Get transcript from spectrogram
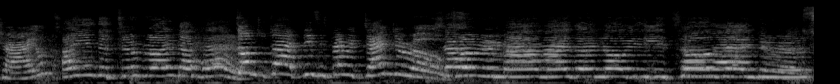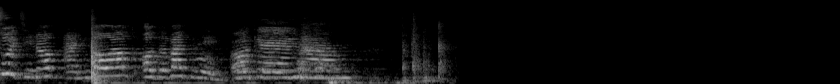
child. I need to blind my hair. Don't do that. This is very dangerous. Sorry, Mom. I don't know. This is so dangerous. Sweet enough and go.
